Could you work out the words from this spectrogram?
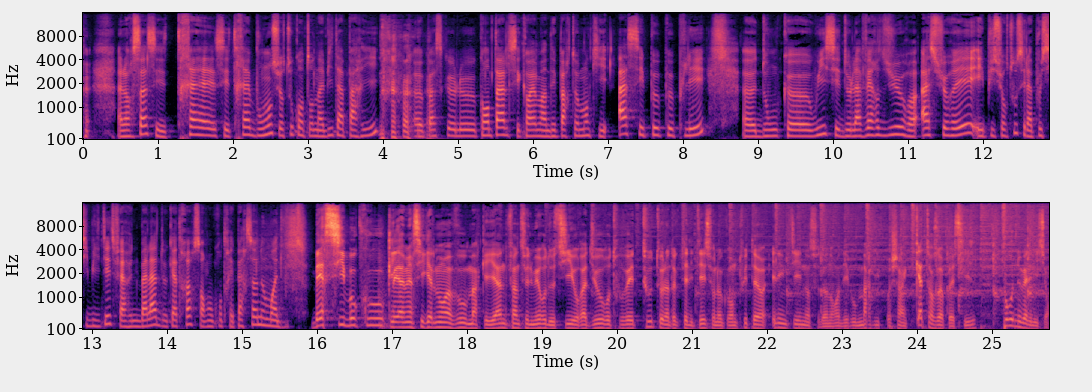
alors ça, c'est très, c'est très bon, surtout quand on habite à Paris, euh, parce que le Cantal, c'est quand même un département qui est assez peu peuplé. Euh, donc euh, oui, c'est de la verdure assurée, et puis surtout, c'est la possibilité de faire une balade de 4 heures sans rencontrer personne au mois d'août. Merci beaucoup, Claire. Merci également à vous, Marc et Yann. Fin de ce numéro de CEO Radio. Retrouvez toute notre actualité sur nos comptes Twitter et LinkedIn. On se donne rendez-vous mardi prochain à 14h précise pour une nouvelle émission.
